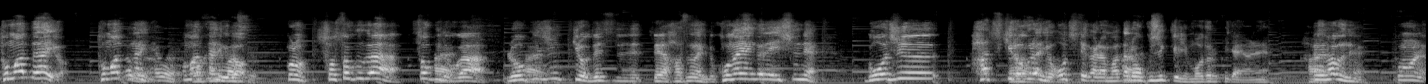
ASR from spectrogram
止まってないよ。止まってないんだよ。止まってないけど、この初速が、速度が60キロ出ててはずなんだけど、この辺がね、一瞬ね、58キロぐらいに落ちてからまたはい60キロに戻るみたいなね。はい多分ね、このね、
